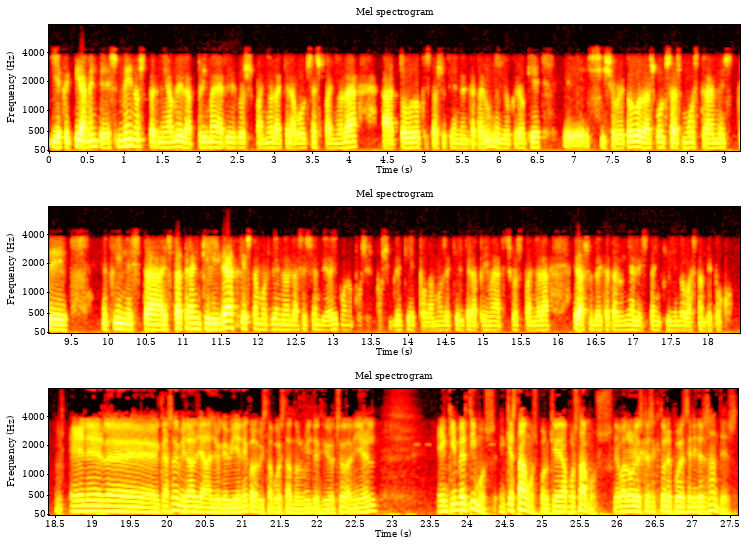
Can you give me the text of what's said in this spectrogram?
y efectivamente es menos permeable la prima de riesgo española que la bolsa española a todo lo que está sucediendo en Cataluña. Yo creo que eh, si sobre todo las bolsas muestran este en fin, esta, esta tranquilidad que estamos viendo en la sesión de hoy, bueno, pues es posible que podamos decir que la prima de riesgo española, el asunto de Cataluña, le está influyendo bastante poco. En el eh, caso de mirar ya el año que viene, con la vista puesta en 2018, Daniel, ¿en qué invertimos? ¿En qué estamos? ¿Por qué apostamos? ¿Qué valores, qué sectores pueden ser interesantes?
